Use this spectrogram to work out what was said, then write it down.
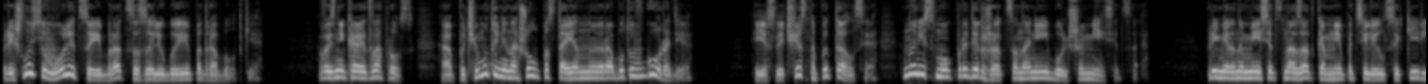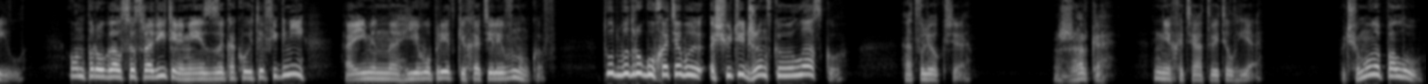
Пришлось уволиться и браться за любые подработки. Возникает вопрос, а почему ты не нашел постоянную работу в городе? Если честно, пытался, но не смог продержаться на ней больше месяца. Примерно месяц назад ко мне подселился Кирилл. Он поругался с родителями из-за какой-то фигни, а именно его предки хотели внуков. Тут бы другу хотя бы ощутить женскую ласку. Отвлекся. «Жарко», — нехотя ответил я. «Почему на полу?»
